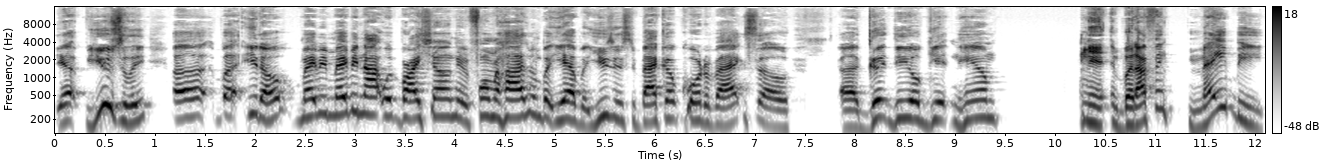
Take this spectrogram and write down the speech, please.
Yep, usually. Uh, but you know, maybe maybe not with Bryce Young and former Heisman, but yeah, but usually it's the backup quarterback. So uh, good deal getting him. But I think maybe,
